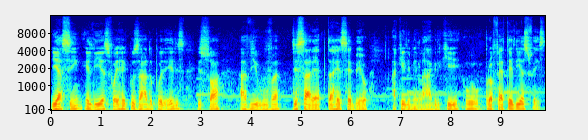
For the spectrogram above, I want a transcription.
E assim Elias foi recusado por eles e só a viúva de Sarepta recebeu aquele milagre que o profeta Elias fez.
